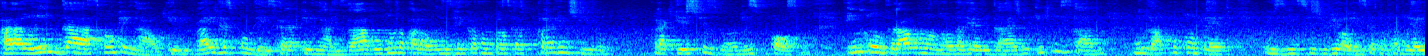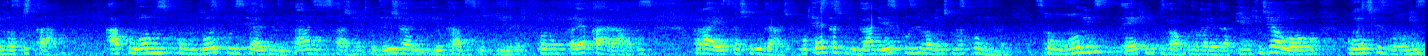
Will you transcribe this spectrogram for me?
Para além da ação penal, que ele vai responder se será criminalizado, o Ronda para Homens entra como processo preventivo, para que estes homens possam encontrar uma nova realidade e, quem sabe, mudar por completo os índices de violência contra a mulher em nosso Estado. Atuamos com dois policiais militares, o sargento Dejaí e o cabo Cerqueira, que foram preparados para essa atividade, porque essa atividade é exclusivamente masculina. São homens técnicos da Ronda Maria da Penha que dialogam com estes homens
